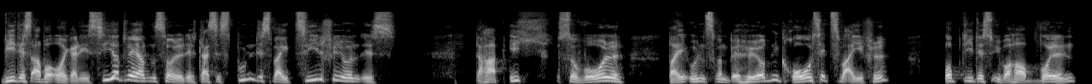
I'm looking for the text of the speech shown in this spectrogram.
Wie das aber organisiert werden sollte, dass es bundesweit zielführend ist, da habe ich sowohl bei unseren Behörden große Zweifel, ob die das überhaupt wollen,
